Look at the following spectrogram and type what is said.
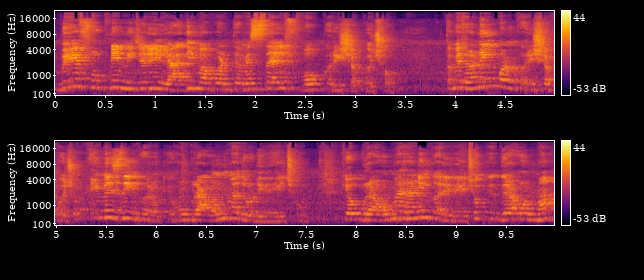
બે ફૂટની નીચેની લાદીમાં પણ તમે સેલ્ફ વોક કરી શકો છો. તમે રનિંગ પણ કરી શકો છો. ઇમેજિન કરો કે હું ગ્રાઉન્ડમાં દોડી રહી છું. કે હું ગ્રાઉન્ડમાં રનિંગ કરી રહી છું કે ગ્રાઉન્ડમાં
